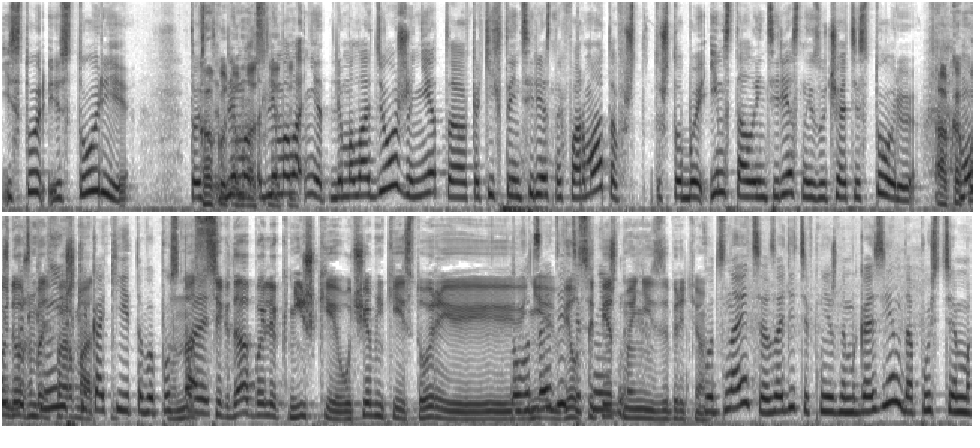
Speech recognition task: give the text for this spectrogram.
истории, истории то есть для, для, нет? нет, для молодежи нет э, каких-то интересных форматов, чтобы им стало интересно изучать историю. А какой Может должен быть, книжки формат? какие-то выпускались. У нас всегда были книжки, учебники истории. Ну, вот не, велосипед книж... мы не изобретем. Вот знаете, зайдите в книжный магазин, допустим,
